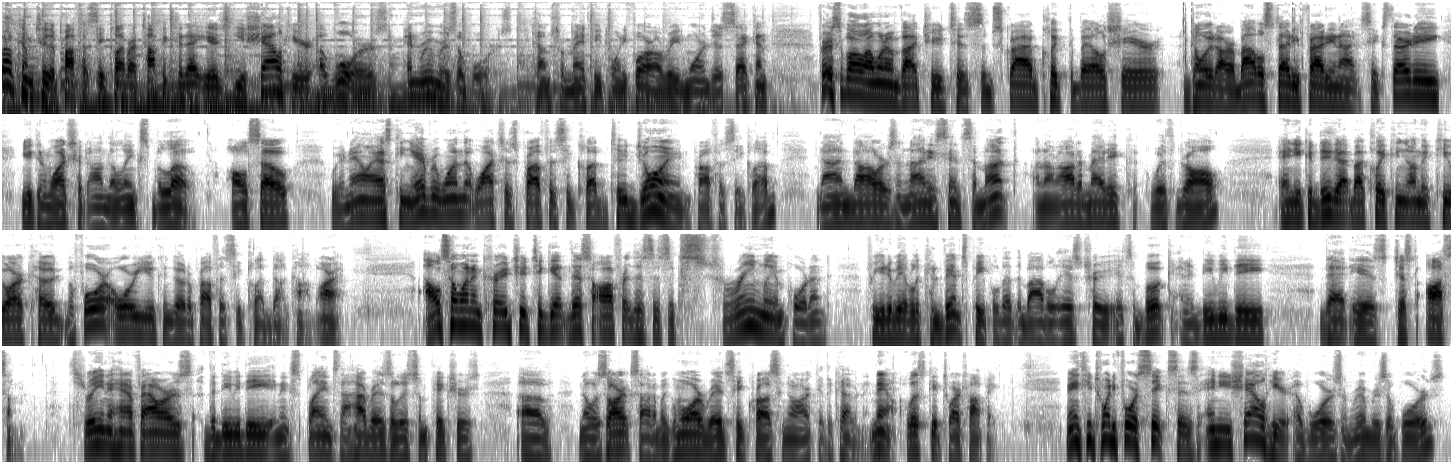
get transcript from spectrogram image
Welcome to the Prophecy Club. Our topic today is You Shall Hear of Wars and Rumors of Wars. It comes from Matthew 24. I'll read more in just a second. First of all, I want to invite you to subscribe, click the bell, share, go to our Bible study Friday night at 6.30. You can watch it on the links below. Also, we're now asking everyone that watches Prophecy Club to join Prophecy Club. $9.90 a month on an automatic withdrawal. And you can do that by clicking on the QR code before, or you can go to prophecyclub.com. All right. I also want to encourage you to get this offer. This is extremely important for you to be able to convince people that the Bible is true. It's a book and a DVD that is just awesome. Three and a half hours, the DVD, and explains the high resolution pictures of Noah's Ark, Sodom and Gomorrah, Red Sea crossing, Ark of the Covenant. Now, let's get to our topic. Matthew 24, 6 says, And ye shall hear of wars and rumors of wars,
